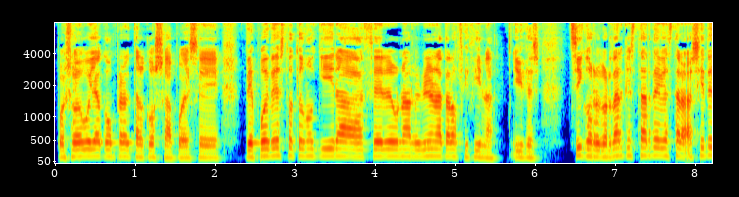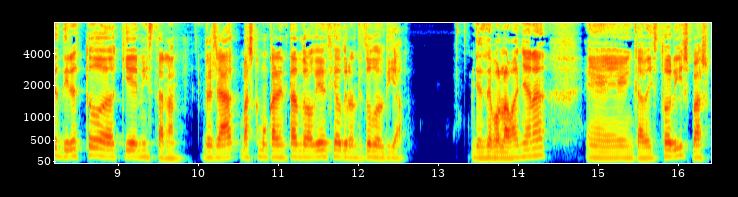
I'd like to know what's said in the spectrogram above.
pues hoy voy a comprar tal cosa, pues eh, después de esto tengo que ir a hacer una reunión a tal oficina. Y dices, chicos, recordar que esta tarde voy a estar a las 7 en directo aquí en Instagram. Entonces ya vas como calentando la audiencia durante todo el día. Desde por la mañana eh, en cada stories vas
